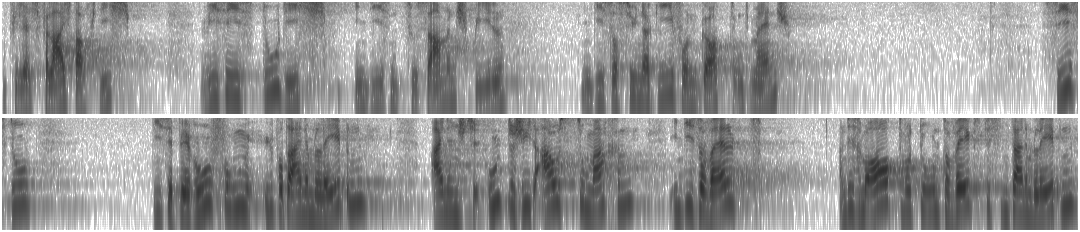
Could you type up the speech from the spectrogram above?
und vielleicht, vielleicht auch dich, wie siehst du dich in diesem Zusammenspiel, in dieser Synergie von Gott und Mensch? Siehst du diese Berufung über deinem Leben, einen Unterschied auszumachen in dieser Welt, an diesem Ort, wo du unterwegs bist in deinem Leben?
